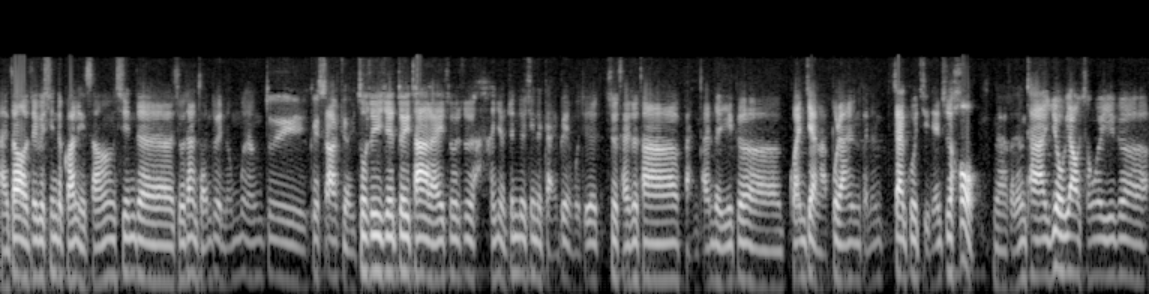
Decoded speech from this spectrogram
海盗这个新的管理层、新的球探团队能不能对 Chris Archer 做出一些对他来说是很有针对性的改变？我觉得这才是他反弹的一个关键了，不然可能再过几年之后。那可能他又要成为一个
